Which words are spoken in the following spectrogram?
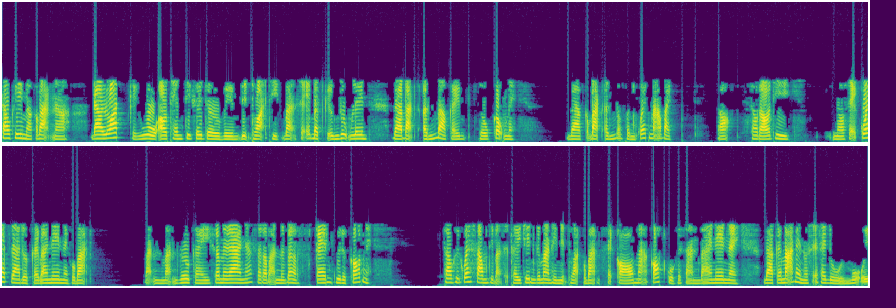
Sau khi mà các bạn à, download cái Google Authenticator về điện thoại thì bạn sẽ bật cái ứng dụng lên và bạn ấn vào cái dấu cộng này và các bạn ấn vào phần quét mã vạch. Đó, sau đó thì nó sẽ quét ra được cái Binance này của bạn. Bạn bạn dơ cái camera nhé, sau đó bạn ấn vào scan QR code này. Sau khi quét xong thì bạn sẽ thấy trên cái màn hình điện thoại của bạn sẽ có mã code của cái sàn Binance này và cái mã này nó sẽ thay đổi mỗi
